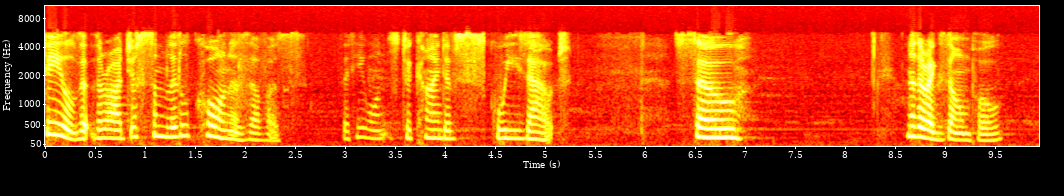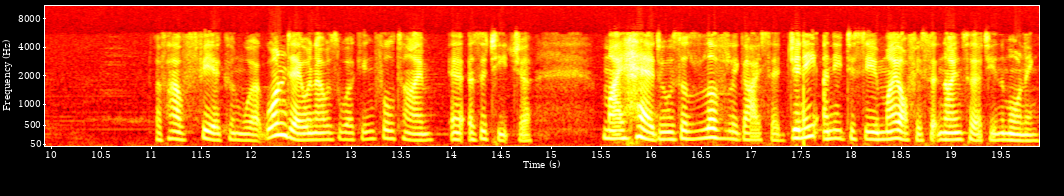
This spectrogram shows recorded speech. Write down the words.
feel that there are just some little corners of us that He wants to kind of squeeze out. So, another example of how fear can work. One day when I was working full time uh, as a teacher, my head, who was a lovely guy, said, Ginny, I need to see you in my office at 9.30 in the morning.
